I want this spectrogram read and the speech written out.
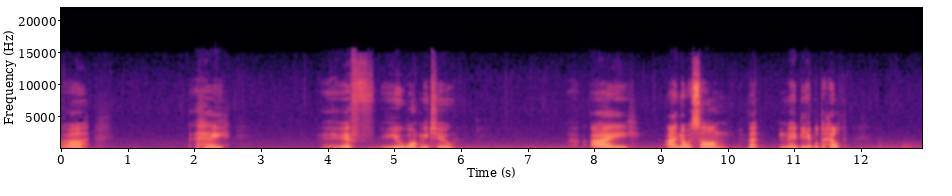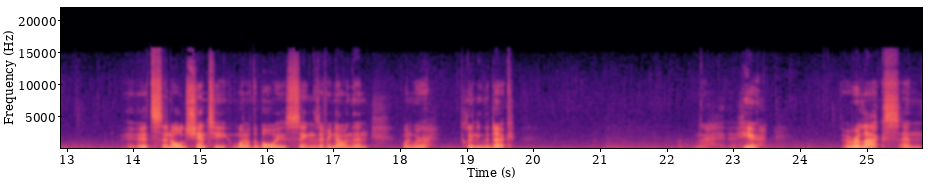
Uh, hey, if you want me to, I I know a song that may be able to help. It's an old shanty one of the boys sings every now and then when we're cleaning the deck. Here. Relax and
